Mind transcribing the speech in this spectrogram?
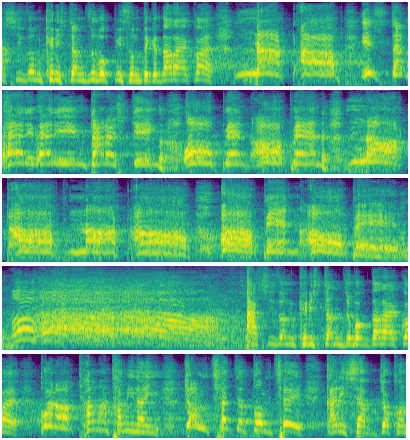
আশি জন খ্রিস্টান যুবক পিছন থেকে দাঁড়ায় কয় not up it's the very very interesting open open not up not up open open আশি জন খ্রিস্টান যুবক দ্বারা কয়, কোনো থামাথামি নাই, চলছে যে চলছে। কারি সাহেব যখন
